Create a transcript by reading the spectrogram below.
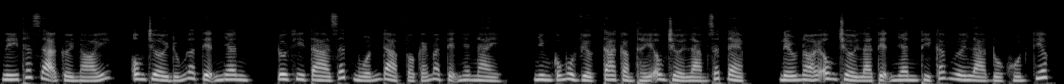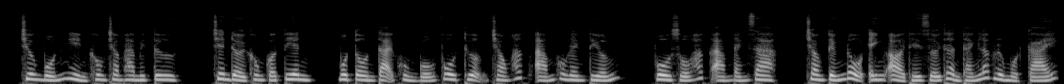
Lý thất dạ cười nói, ông trời đúng là tiện nhân. Đôi khi ta rất muốn đạp vào cái mặt tiện nhân này. Nhưng có một việc ta cảm thấy ông trời làm rất đẹp. Nếu nói ông trời là tiện nhân thì các ngươi là đồ khốn kiếp. Chương 4024, trên đời không có tiên, một tồn tại khủng bố vô thượng trong hắc ám không lên tiếng, vô số hắc ám đánh ra, trong tiếng nổ inh ỏi thế giới thần thánh lắc lư một cái,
